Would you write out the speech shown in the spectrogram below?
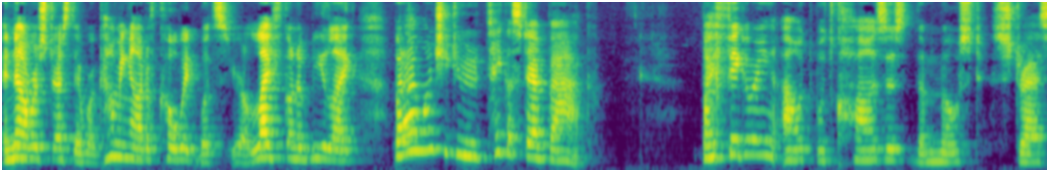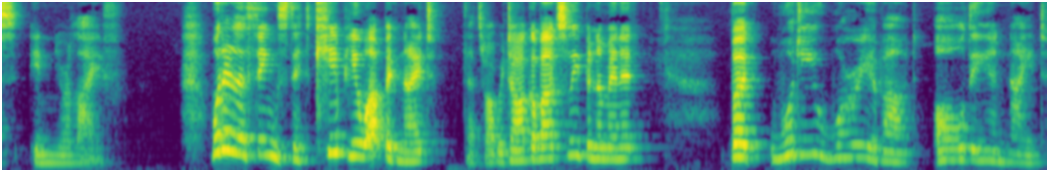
and now we're stressed that we're coming out of COVID. What's your life going to be like? But I want you to take a step back by figuring out what causes the most stress in your life. What are the things that keep you up at night? That's why we talk about sleep in a minute. But what do you worry about all day and night?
